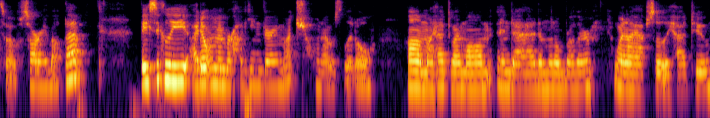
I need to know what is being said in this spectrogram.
So, sorry about that. Basically, I don't remember hugging very much when I was little. Um, I hugged my mom and dad and little brother when I absolutely had to.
